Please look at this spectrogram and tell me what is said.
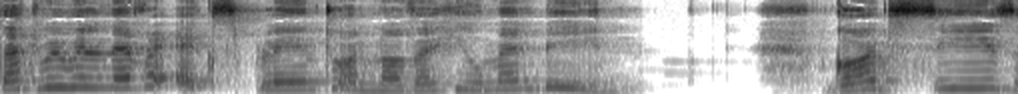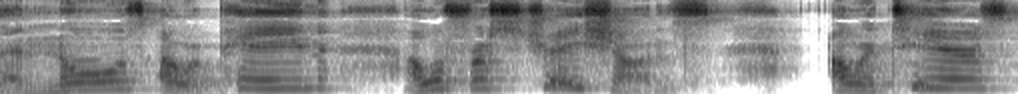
that we will never explain to another human being. God sees and knows our pain, our frustrations, our tears,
